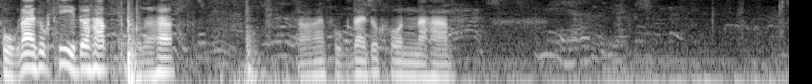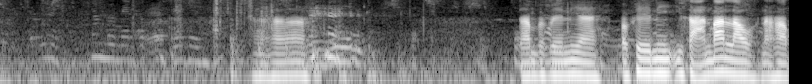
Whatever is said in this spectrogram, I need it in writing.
ผูกได้ทุกที่ด้วยครับนะครับก็ให้ผูกได้ทุกคนนะครับตามประเพณีประเพณีอีสานบ้านเรานะครับ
